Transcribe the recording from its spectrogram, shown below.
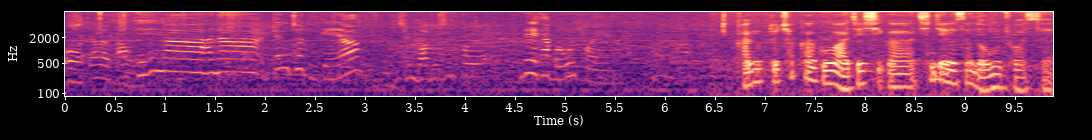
어, 잘라서. 아, 고구마 하나, 땡초 두 개요. 지금 받으실 거예요? 네, 다 먹을 거예요. 가격도 착하고 아저씨가 친절해서 너무 좋았어요.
